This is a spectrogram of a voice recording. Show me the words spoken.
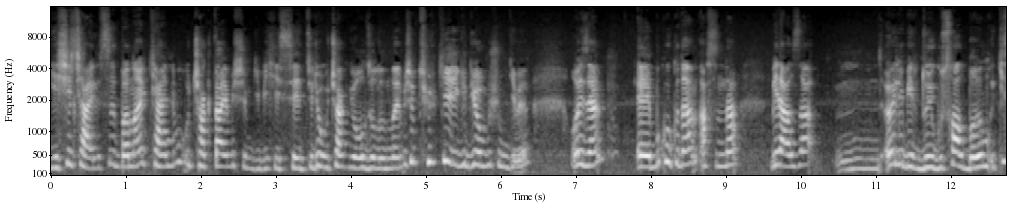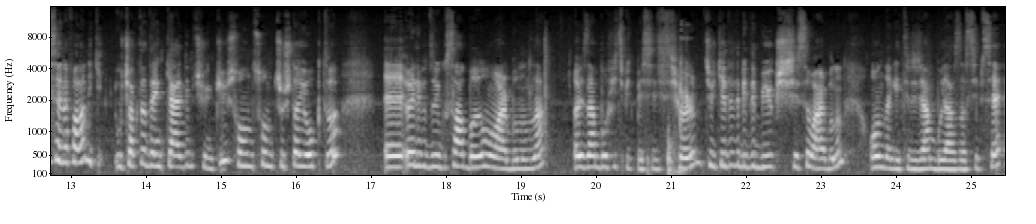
yeşil çaylısı bana kendimi uçaktaymışım gibi hissettiriyor. Uçak yolculuğundaymışım. Türkiye'ye gidiyormuşum gibi. O yüzden e, bu kokudan aslında biraz da hmm, öyle bir duygusal bağım. iki sene falan iki, uçakta denk geldim çünkü. Son, son uçuşta yoktu. E, öyle bir duygusal bağım var bununla. O yüzden bu hiç bitmesini istiyorum. Türkiye'de de bir de büyük şişesi var bunun. Onu da getireceğim bu yaz nasipse.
